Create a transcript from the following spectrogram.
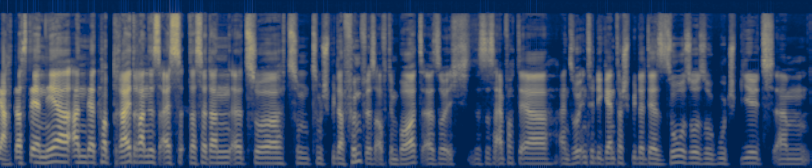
ja, dass der näher an der Top 3 dran ist, als dass er dann äh, zur, zum, zum Spieler 5 ist auf dem Board. Also ich, das ist einfach der, ein so intelligenter Spieler, der so, so, so gut spielt, ähm,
